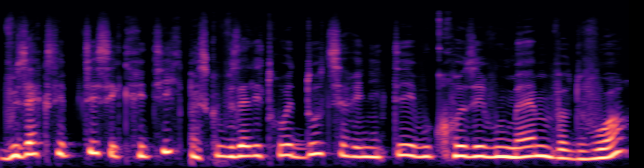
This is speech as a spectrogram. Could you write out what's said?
vous acceptez ces critiques parce que vous allez trouver d'autres sérénités. Vous creusez vous-même votre voix.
